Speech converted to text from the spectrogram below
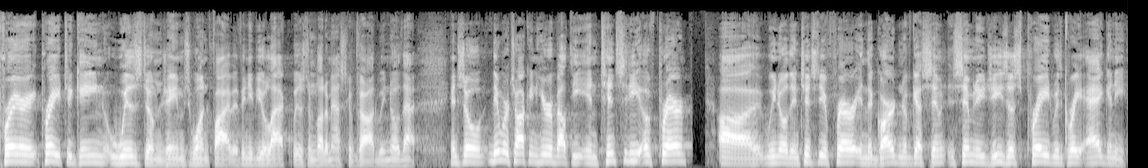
Pray, pray to gain wisdom, James 1 5. If any of you lack wisdom, let him ask of God. We know that. And so then we're talking here about the intensity of prayer. Uh, we know the intensity of prayer in the Garden of Gethsemane. Jesus prayed with great agony.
